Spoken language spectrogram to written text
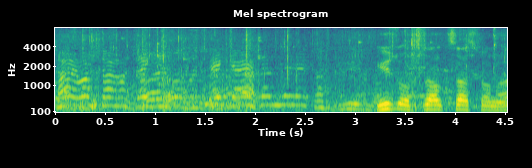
Hay hoş hay hoş. Bekle. Bekle ayaklarını yere. 136 saat sonra.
